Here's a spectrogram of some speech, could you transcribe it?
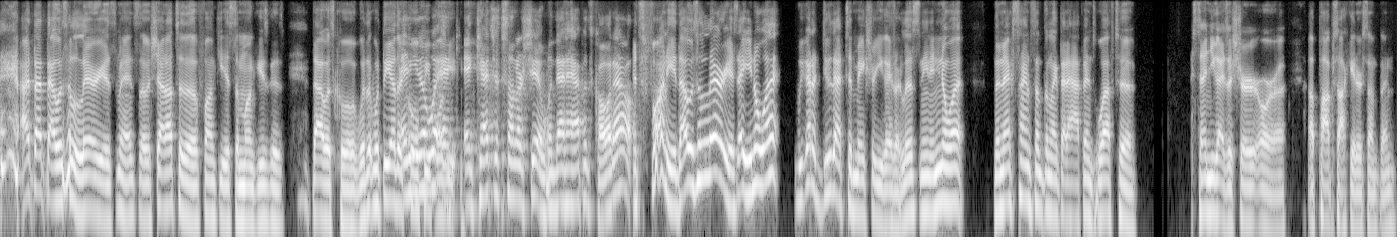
I thought that was hilarious, man. So shout out to the funkiest of monkeys because that was cool. With with the other And cool you know people. what? And, and catch us on our shit. When that happens, call it out. it's funny. That was hilarious. Hey, you know what? We got to do that to make sure you guys are listening. And you know what? The next time something like that happens, we'll have to send you guys a shirt or a, a pop socket or something.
